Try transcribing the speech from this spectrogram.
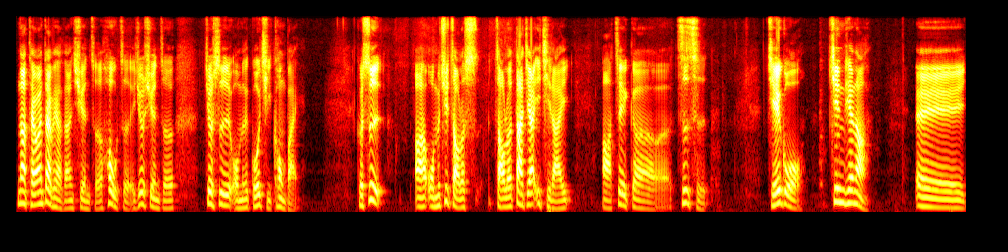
那台湾代表团选择后者，也就选择就是我们的国旗空白。可是啊，我们去找了找了大家一起来啊，这个支持。结果今天呢、啊，诶，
